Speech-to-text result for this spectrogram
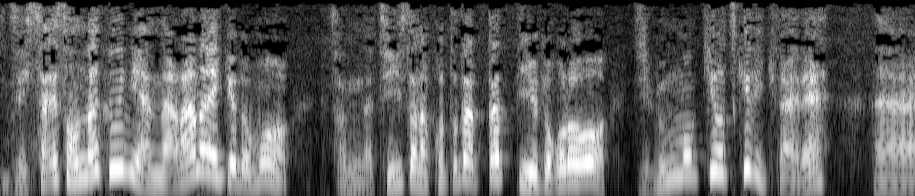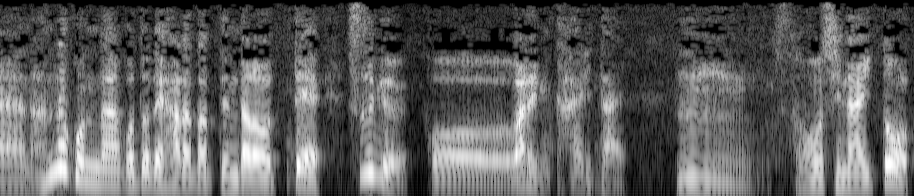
実際そんな風にはならないけども、そんな小さなことだったっていうところを自分も気をつけていきたいね。えー、なんでこんなことで腹立ってんだろうって、すぐ、こう、我に返りたい。うん。そうしないと、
